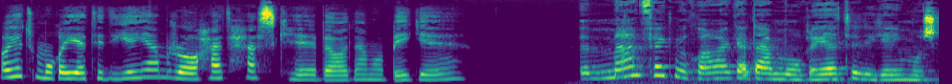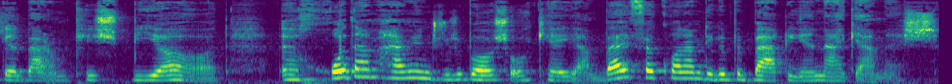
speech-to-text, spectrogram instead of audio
آیا تو موقعیت دیگه هم راحت هست که به آدما بگه؟ من فکر می‌کنم اگر در موقعیت دیگه این مشکل برام پیش بیاد خودم همینجوری باش اوکیم ولی فکر کنم دیگه به بقیه نگمش.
